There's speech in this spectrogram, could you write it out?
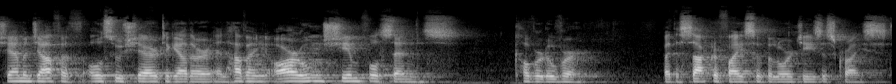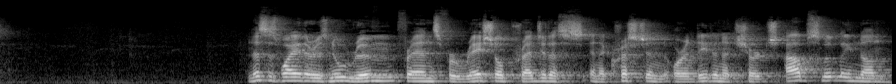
Shem and Japheth also share together in having our own shameful sins covered over by the sacrifice of the Lord Jesus Christ. And this is why there is no room, friends, for racial prejudice in a Christian or indeed in a church. Absolutely none.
